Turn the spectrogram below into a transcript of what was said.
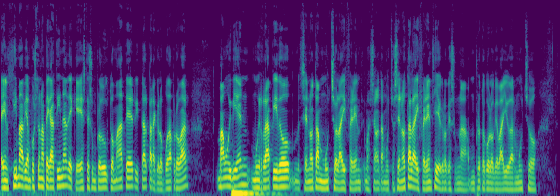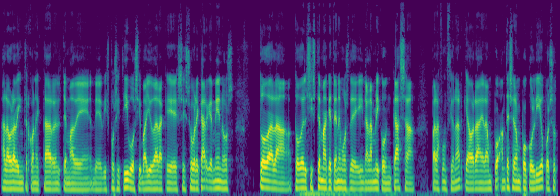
encima habían puesto una pegatina de que este es un producto Matter y tal para que lo pueda probar. Va muy bien, muy rápido, se nota mucho la diferencia, bueno, se nota mucho, se nota la diferencia, yo creo que es un protocolo que va a ayudar mucho a la hora de interconectar el tema de, dispositivos y va a ayudar a que se sobrecargue menos todo el sistema que tenemos de inalámbrico en casa para funcionar, que ahora era un antes era un poco lío, por eso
